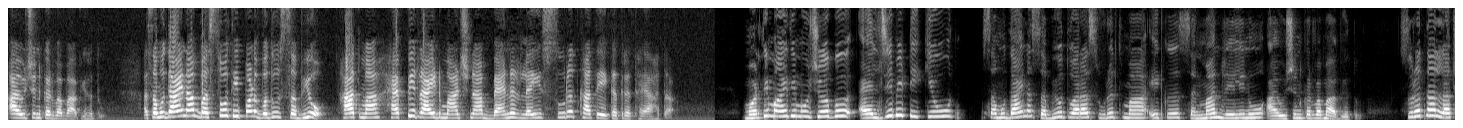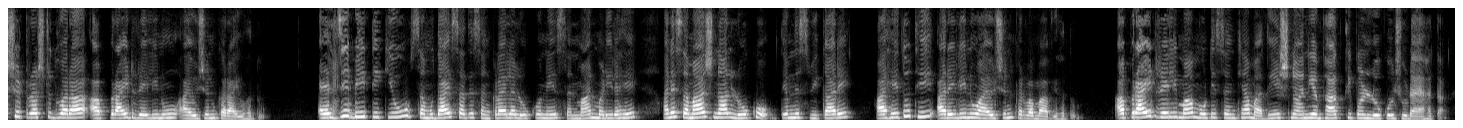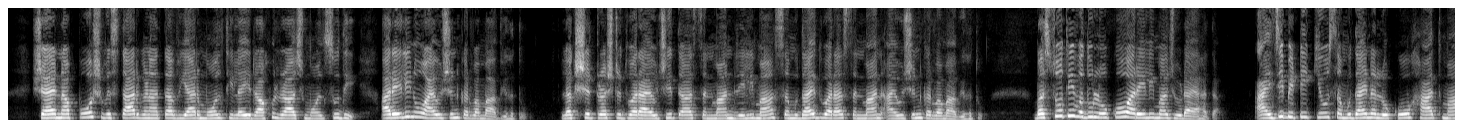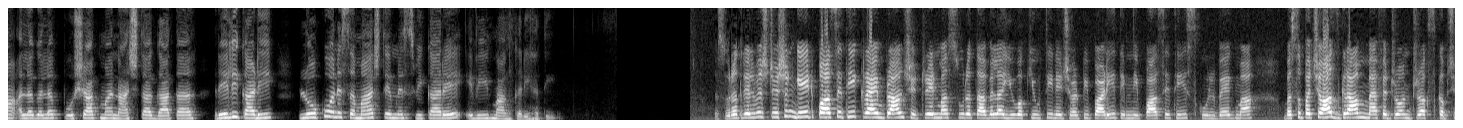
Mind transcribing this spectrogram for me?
આયોજન કરવામાં આવ્યું હતું. આ સમુદાયના બસોથી પણ વધુ સભ્યો હાથમાં હેપી રાઇડ માર્ચના બેનર લઈ સુરત ખાતે એકત્ર થયા હતા. મળતી માહિતી મુજબ એલજીબીટીક્યુ સમુદાયના સભ્યો દ્વારા સુરતમાં એક સન્માન રેલીનું આયોજન કરવામાં આવ્યું હતું. સુરતના લક્ષ્ય ટ્રસ્ટ દ્વારા આ પ્રાઇડ રેલીનું આયોજન કરાયું હતું. એલજીબીટીક્યુ સમુદાય સાથે સંકળાયેલા લોકોને સન્માન મળી રહે અને સમાજના લોકો તેમને સ્વીકારે આ હેતુથી આ રેલીનું આયોજન કરવામાં આવ્યું હતું. આ પ્રાઇડ રેલીમાં મોટી સંખ્યામાં દેશના અન્ય ભાગથી પણ લોકો જોડાયા હતા. શહેરના પોશ વિસ્તાર ગણાતા વીઆર મોલથી લઈ રાહુલ રાજ મોલ સુધી આ રેલીનું આયોજન કરવામાં આવ્યું હતું. લક્ષ્ય ટ્રસ્ટ દ્વારા આયોજિત આ સન્માન રેલીમાં સમુદાય દ્વારા સન્માન આયોજન કરવામાં આવ્યું હતું. બસોથી વધુ લોકો આ રેલીમાં જોડાયા હતા. આઈજીબીટી ક્યુ સમુદાયના લોકો હાથમાં અલગ અલગ પોશાકમાં નાચતા, ગાતા રેલી કાઢી લોકો અને સમાજ તેમને સ્વીકારે એવી માંગ કરી હતી. સુરત રેલવે સ્ટેશન ગેટ પાસેથી ક્રાઇમ બ્રાન્ચે ટ્રેનમાં સુરત આવેલા યુવક યુવતીને ઝડપી પાડી તેમની પાસેથી સ્કૂલ બેગમાં બસો પચાસ ગ્રામ મેફેડ્રોન ડ્રગ્સ કબજે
